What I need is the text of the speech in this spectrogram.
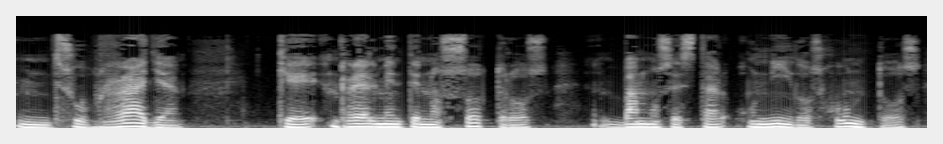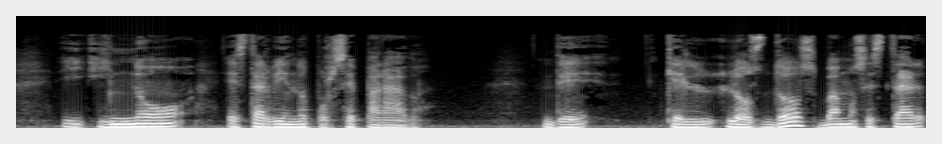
mm, subraya que realmente nosotros vamos a estar unidos juntos y, y no estar viendo por separado de que los dos vamos a estar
